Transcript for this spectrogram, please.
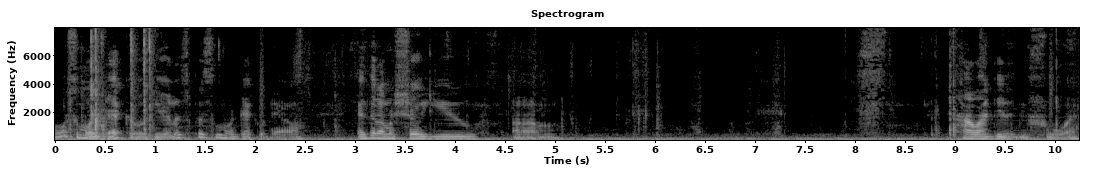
I want some more deco here. Let's put some more deco down. And then I'm gonna show you um, how I did it before.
